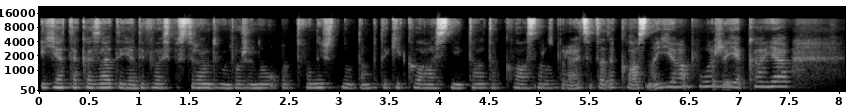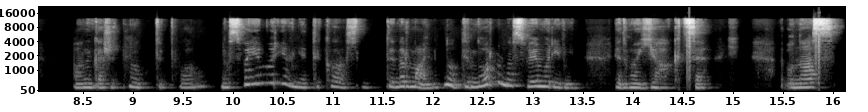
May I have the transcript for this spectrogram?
І я така, знаєте, я дивилась по сторонам, думаю, боже, ну от вони ж ну, там такі класні, та так класно розбираються, та так класно. Я, Боже, яка я. А вони кажуть, ну, типу, на своєму рівні ти класно, ти нормально, ну, ти норм на своєму рівні. Я думаю, як це? У нас,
